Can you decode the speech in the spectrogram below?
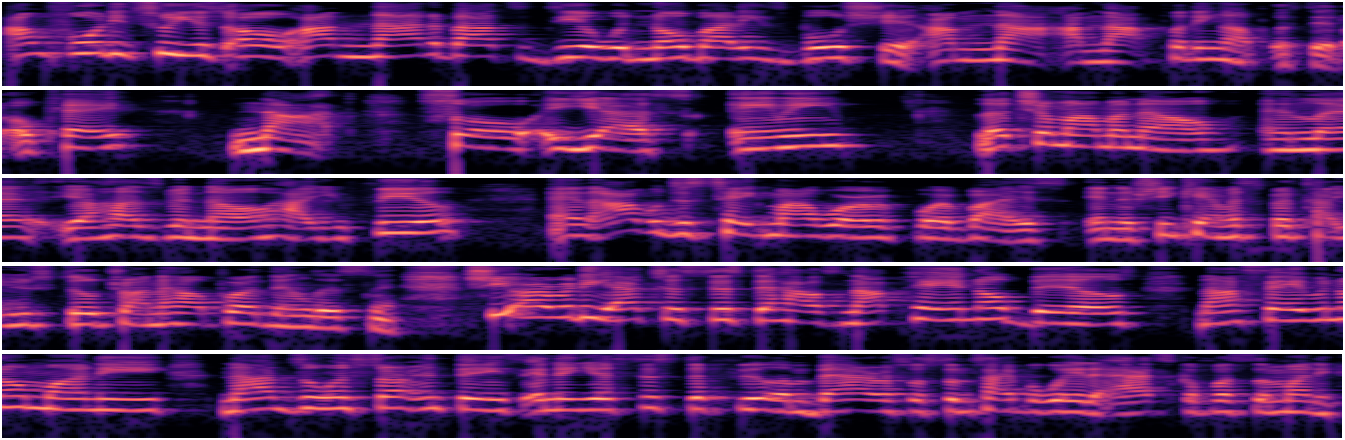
I'm 42 years old. I'm not about to deal with nobody's bullshit. I'm not. I'm not putting up with it, okay? Not. So, yes, Amy, let your mama know and let your husband know how you feel. And I would just take my word for advice. And if she can't respect how you still trying to help her, then listen. She already at your sister house, not paying no bills, not saving no money, not doing certain things. And then your sister feel embarrassed or some type of way to ask her for some money.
